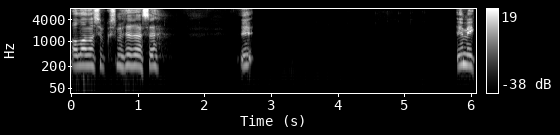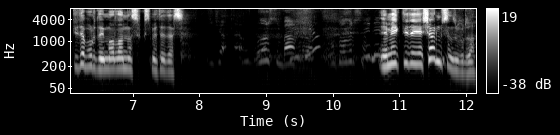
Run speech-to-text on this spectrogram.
Allah nasip kısmet ederse e, emekli de buradayım Allah nasip kısmet ederse. İnşallah. Bulursun be abi. Burada olursun. Emekli de yaşar mısınız burada?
